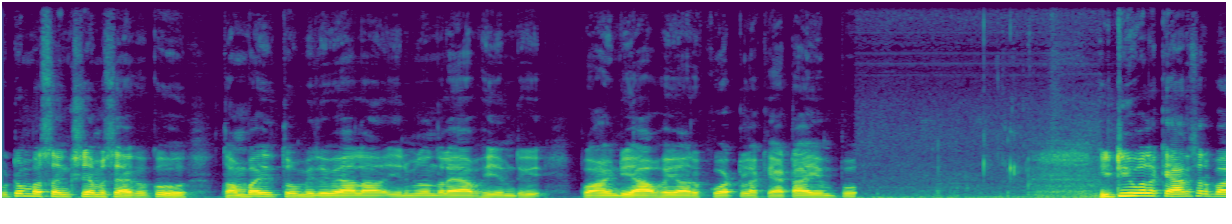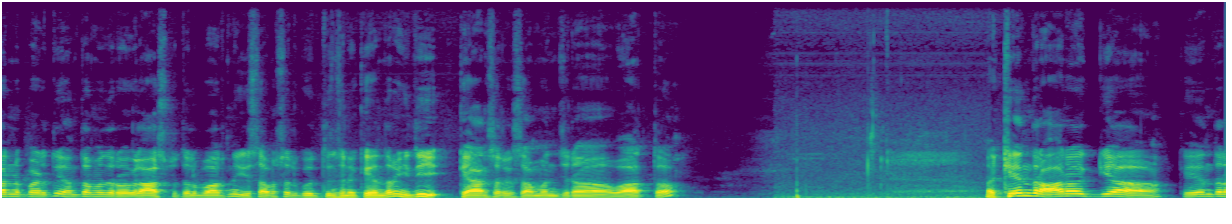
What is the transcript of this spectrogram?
కుటుంబ సంక్షేమ శాఖకు తొంభై తొమ్మిది వేల ఎనిమిది వందల యాభై ఎనిమిది పాయింట్ యాభై ఆరు కోట్ల కేటాయింపు. ఇటీవల క్యాన్సర్ బారిన పడుతూ ఎంతోమంది రోగులు ఆసుపత్రులు బారుతుంది ఈ సమస్యలు గుర్తించిన కేంద్రం. ఇది క్యాన్సర్కి సంబంధించిన వార్త. కేంద్ర ఆరోగ్య కేంద్ర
